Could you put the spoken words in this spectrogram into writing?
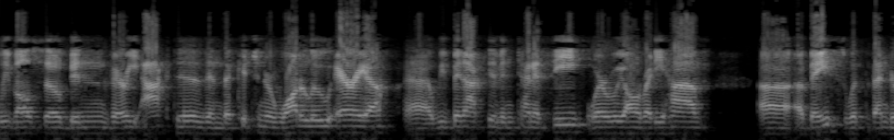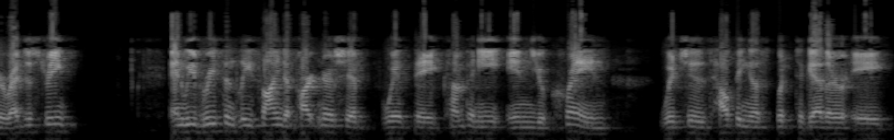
We've also been very active in the Kitchener-Waterloo area. We've been active in Tennessee, where we already have a base with Vendor Registry. And we've recently signed a partnership with a company in Ukraine, which is helping us put together a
